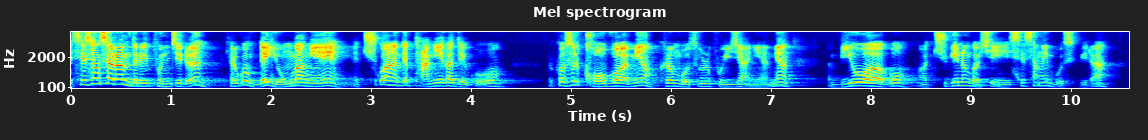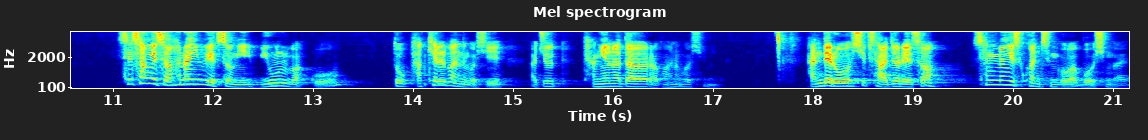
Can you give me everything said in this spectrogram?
세상 사람들의 본질은 결국 내 욕망에 추구하는데 방해가 되고 그것을 거부하며 그런 모습을 보이지 아니하면 미워하고 죽이는 것이 세상의 모습이라 세상에서 하나님의 백성이 미움을 받고 또 박해를 받는 것이 아주 당연하다라고 하는 것입니다. 반대로 14절에서 생명에 속한 증거가 무엇인가요?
